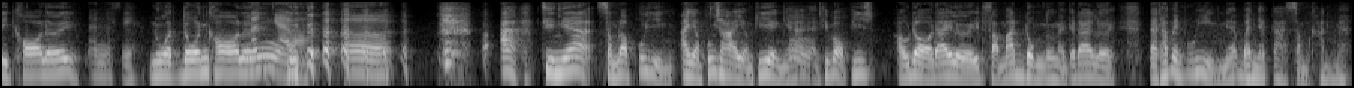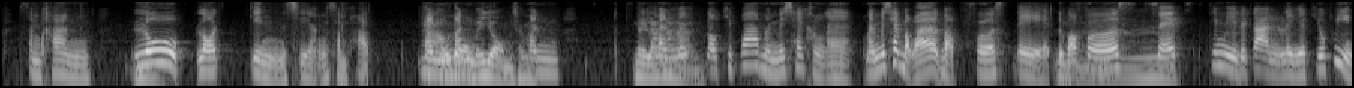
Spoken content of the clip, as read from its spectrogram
ติดคอเลย นั่นน่ะสิหนวดโดนคอเลยนั่นไงล่ะเออ อะทีเนี้ยสำหรับผู้หญิงอะอย่างผู้ชายอย่างพี่อย่างเงี้ยอืมที่บอกพี่ เอาดอได้เลย สามารถดมตรงไหนก็ได้เลย แต่ถ้าเป็นผู้หญิงเนี่ยบรรยากาศสำคัญไหม สำคัญรูปรสกลิ่นเสียงสัมผัสถ้าเอาดอไม่ยอมใช่ไหมมันในร้านมัอาไม่หาร เราคิดว่ามันไม่ใช่ครั้งแรก มันไม่ใช่แบบว่าแบบ first date หรือว่าอืม first sex ที่มีด้วยกันอะไรเงี้ยพี่ว่าผู้หญิง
